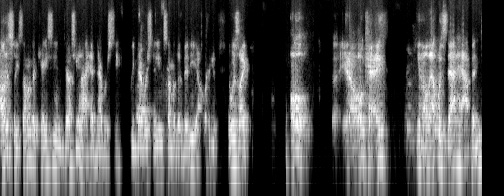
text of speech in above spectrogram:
honestly, some of it Casey and Jesse and I had never seen. We'd never seen some of the video. And it was like, oh, you know, okay, you know, that was that happened.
